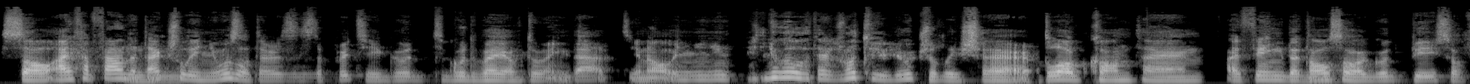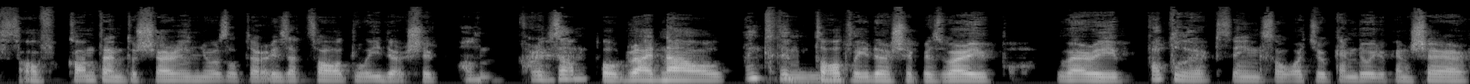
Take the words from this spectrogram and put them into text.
So I have found that mm-hmm. actually newsletters is a pretty good good way of doing that. You know, in, in newsletters, what do you usually share? Blog content. I think that mm-hmm. also a good piece of, of content to share in newsletter is a thought leadership. For example, right now, LinkedIn mm-hmm. thought leadership is very very popular thing. So what you can do, you can share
